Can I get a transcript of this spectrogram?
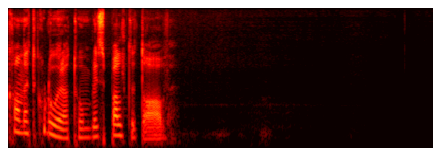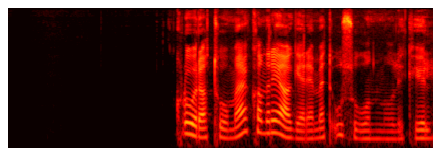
kan et kloratom bli spaltet av. Kloratomet kan reagere med et ozonmolekyl.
